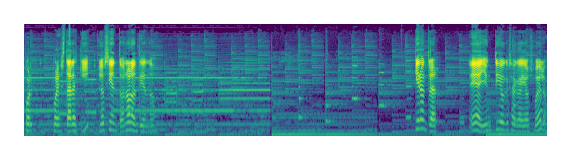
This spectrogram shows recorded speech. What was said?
Por, por estar aquí? Lo siento, no lo entiendo. Quiero entrar. Eh, hay un tío que se ha caído al suelo.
